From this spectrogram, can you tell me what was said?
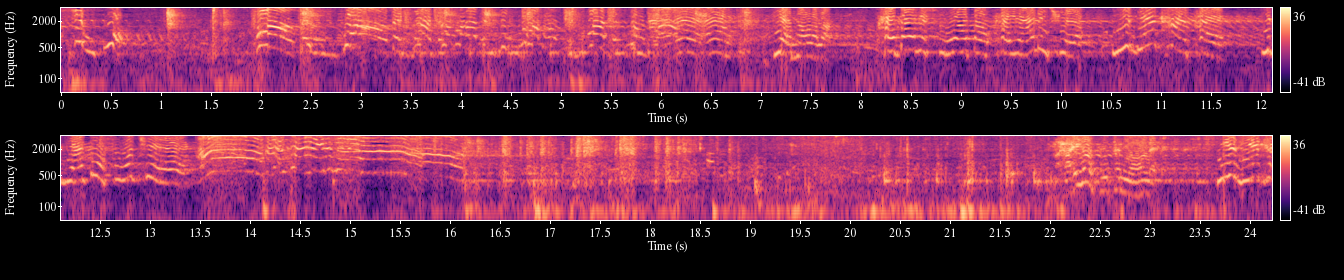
杏湖。哐噔哐噔哐噔哐噔噔哐噔哐噔噔哐。哎哎，别闹了，快带着书到菜园里去，一边看菜一边读书去。啊，看菜去了。哎呀，猪他娘嘞！你今天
